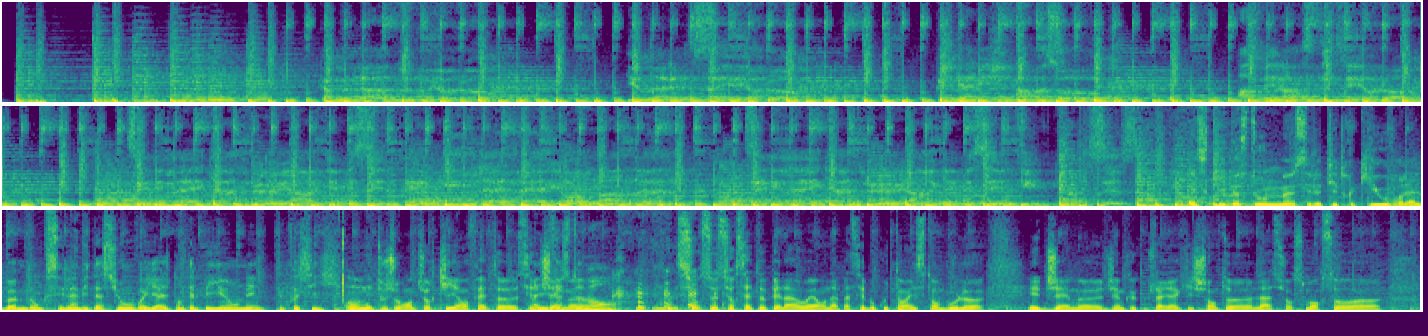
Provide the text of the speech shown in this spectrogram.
Eski Dostum, c'est le titre qui ouvre l'album, donc c'est l'invitation au voyage. Dans quel pays on est cette fois-ci? On est toujours en Turquie en fait. euh, C'est Jem. euh, Manifestement. sur ce sur cette EP là, ouais, on a passé beaucoup de temps à Istanbul euh, et Jem euh, Jem Köküklaya qui chante euh, là sur ce morceau.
